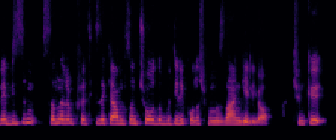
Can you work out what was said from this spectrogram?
Ve bizim sanırım pratik zekamızın çoğu da bu dili konuşmamızdan geliyor. Çünkü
